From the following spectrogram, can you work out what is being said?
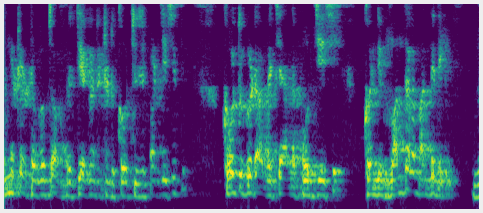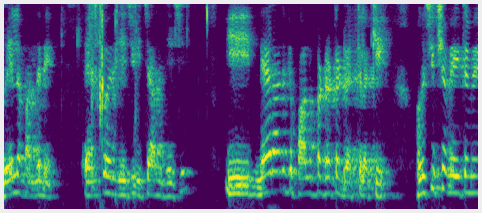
ఉన్నటువంటి ప్రభుత్వం ఒక ప్రత్యేకమైనటువంటి కోర్టుని ఏర్పాటు చేసింది. కోర్టు కూడా విచారణ పూర్తి చేసి కొన్ని వందల మందిని వేల మందిని ఎంక్వైరీ చేసి విచారణ చేసి ఈ నేరానికి పాల్పడ్డటువంటి వ్యక్తులకి ఉరిశిక్ష వేయటమే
